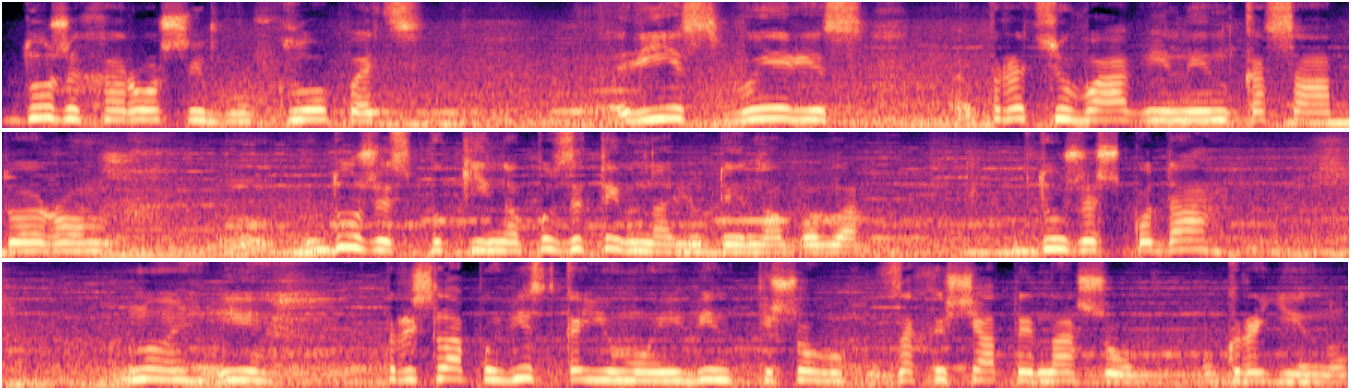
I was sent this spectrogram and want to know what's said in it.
Дуже хороший був хлопець, ріс, виріс, працював він інкасатором. Дуже спокійна, позитивна людина була. Дуже шкода. Ну і прийшла повістка йому, і він пішов захищати нашу Україну.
